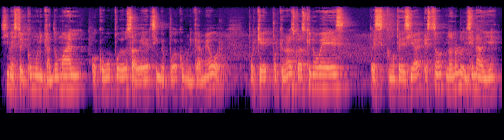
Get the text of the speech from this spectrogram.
si me estoy comunicando mal o cómo puedo saber si me puedo comunicar mejor? Porque, porque una de las cosas que uno ve es, pues como te decía, esto no nos lo dice nadie.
